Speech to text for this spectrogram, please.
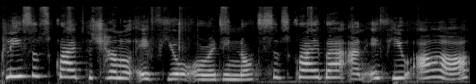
Please subscribe to the channel if you're already not a subscriber. And if you are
